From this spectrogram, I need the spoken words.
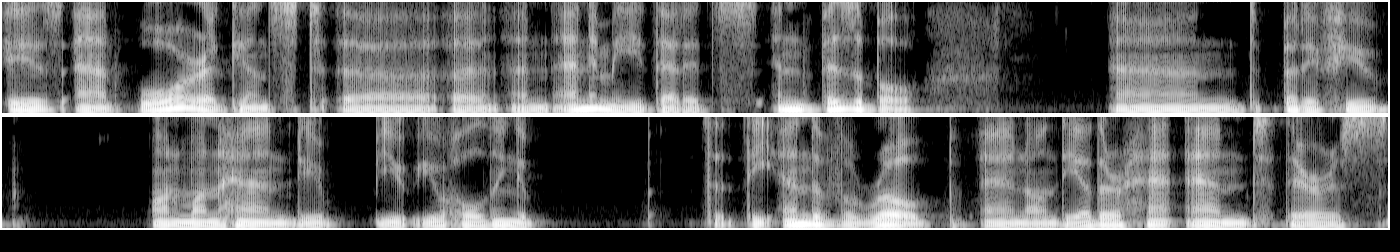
is at war against uh, a, an enemy that it's invisible. And but if you on one hand you you you're holding a the, the end of a rope and on the other end there's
